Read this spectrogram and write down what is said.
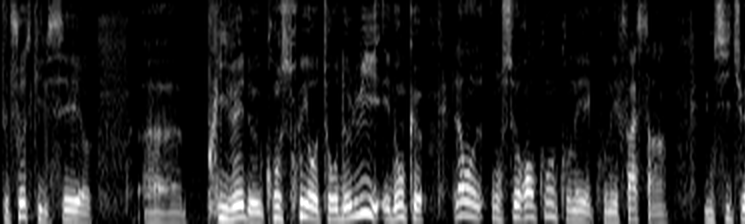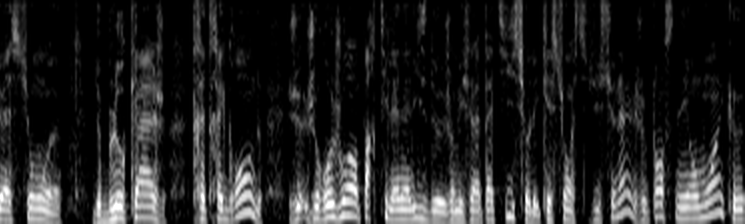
toute chose qu'il sait privé de construire autour de lui. Et donc euh, là, on, se rend compte qu'on est, qu'on est face à une situation euh, de blocage très très grande. Je, rejoins en partie l'analyse de Jean-Michel Apathy sur les questions institutionnelles. Je pense néanmoins que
